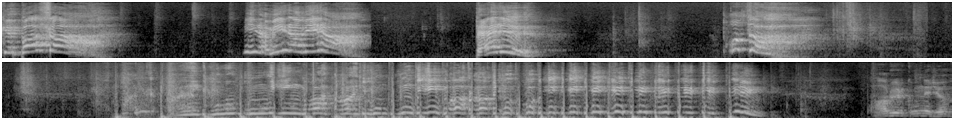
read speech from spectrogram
¿Qué pasa? Mira, mira, mira. Better. Puta. 아이고 뭉빙과 아이고 뭉빙과 아이고 뭉빙 바로 이렇게 혼내죠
